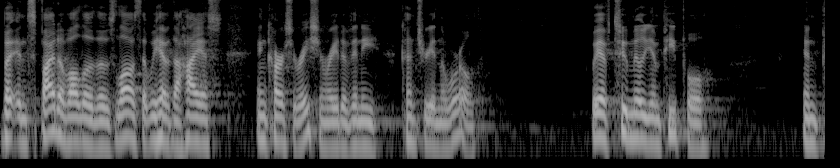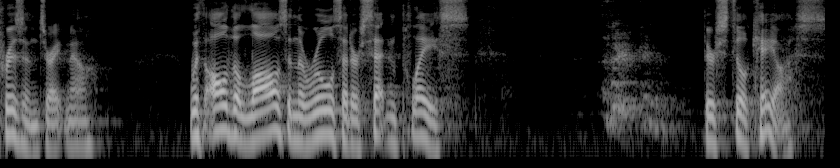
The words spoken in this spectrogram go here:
But in spite of all of those laws, that we have the highest incarceration rate of any country in the world. We have 2 million people in prisons right now. With all the laws and the rules that are set in place, there's still chaos.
